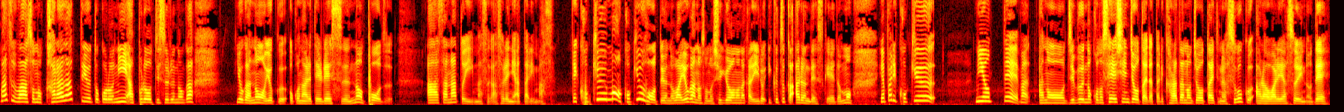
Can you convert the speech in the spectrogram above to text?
まずはその体っていうところにアプローチするのが、ヨガのよく行われているレッスンのポーズ。アーサナと言いますが、それにあたります。で、呼吸も、呼吸法というのはヨガのその修行の中でいろ、いくつかあるんですけれども、やっぱり呼吸によって、まあ、あの、自分のこの精神状態だったり体の状態っていうのがすごく現れやすいので、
